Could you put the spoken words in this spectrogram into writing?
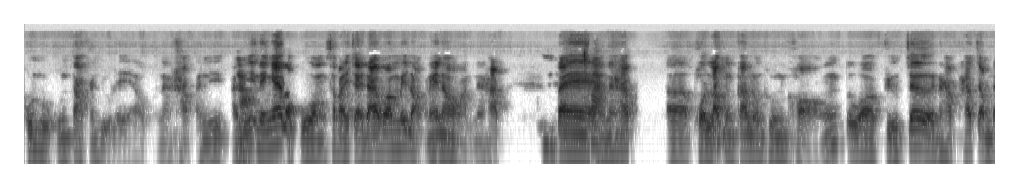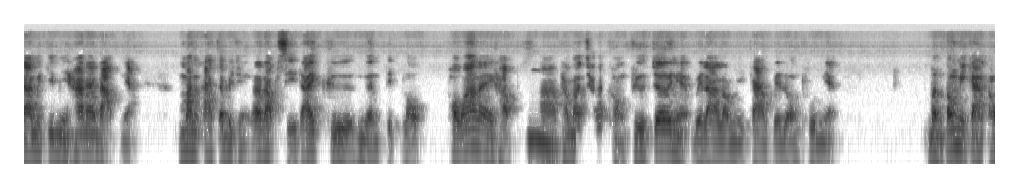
คุ้นหูคุ้นตากันอยู่แล้วนะครับ อันนี้อันนี้ในแง่หลอกลวงสบายใจได้ว่าไม่หลอกแน่นอนนะครับ แต่นะครับผลลัพธ์ของการลงทุนของตัวฟิวเจอร์นะครับ ถ้าจำได้เมื่อกี้มี 5 ระดับเนี่ย มันอาจจะไปถึงระดับ 4 ได้คือเงินติดลบ เพราะว่าอะไรครับธรรมชาติของฟิวเจอร์เนี่ยเวลาเรามีการไปลงทุนเนี่ย มันต้องมีการเอา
